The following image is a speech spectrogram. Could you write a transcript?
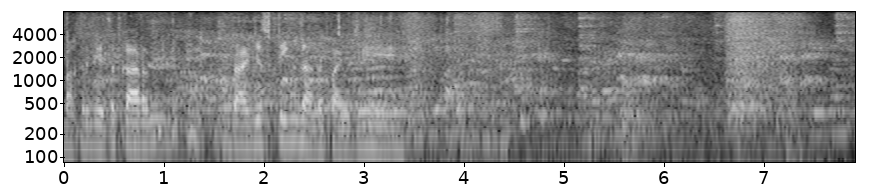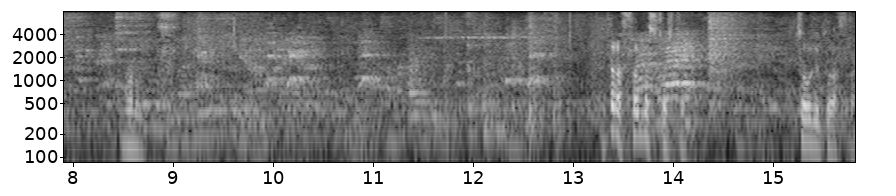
भाकरी घ्यायचं कारण डायजेस्टिंग झालं पाहिजे. म्हणून. त्याचा रस्सा बसतो असतो चव देतो रस्ता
